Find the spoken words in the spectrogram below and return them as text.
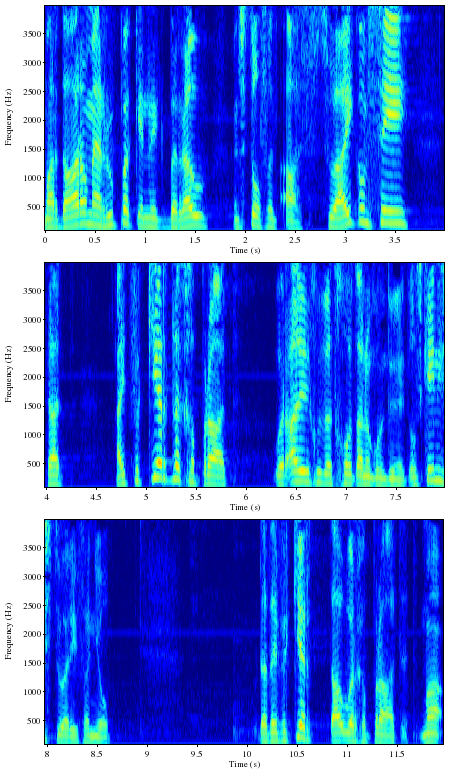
maar daarom herroep ek en ek berouw in stof en as. So hy kom sê, dat hy het verkeerdelik gepraat, oor al die goed wat God aan hom kom doen het. Ons ken die story van Job, dat hy verkeerd daar gepraat het. Maar,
